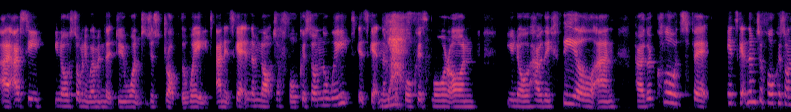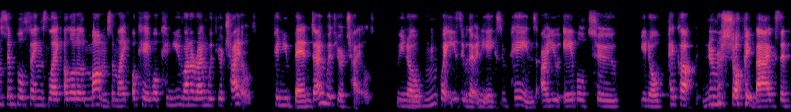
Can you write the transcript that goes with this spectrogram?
I, I've seen, you know, so many women that do want to just drop the weight and it's getting them not to focus on the weight. It's getting them yes. to focus more on you know, how they feel and how their clothes fit. It's getting them to focus on simple things like a lot of the mums. I'm like, okay, well, can you run around with your child? Can you bend down with your child? You know, mm-hmm. quite easy without any aches and pains. Are you able to, you know, pick up numerous shopping bags and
